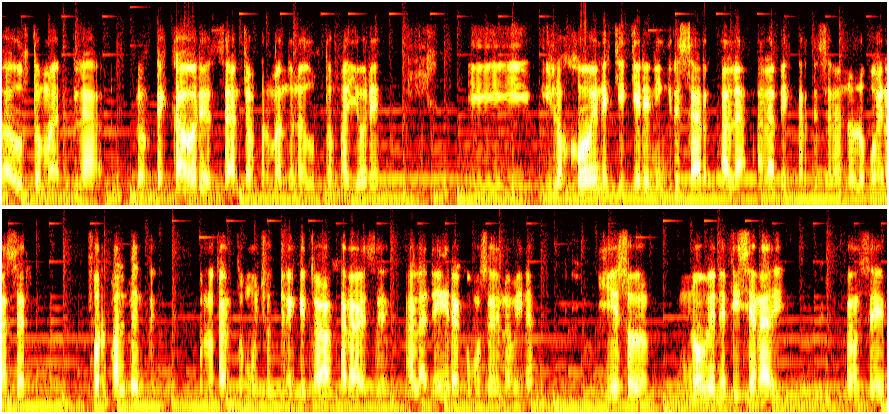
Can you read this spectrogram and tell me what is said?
adultos, los pescadores se van transformando en adultos mayores y, los jóvenes que quieren ingresar la, a la pesca artesanal no lo pueden hacer formalmente. Por lo tanto, muchos tienen que trabajar a veces a la negra, como se denomina, y eso no beneficia a nadie. Entonces,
